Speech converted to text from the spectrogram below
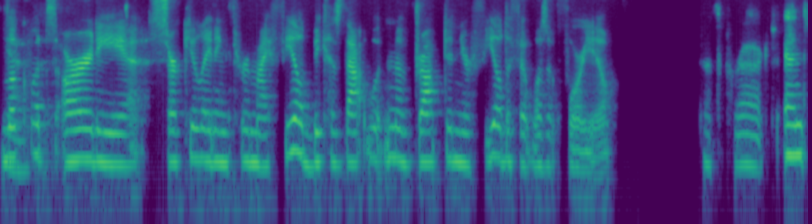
look yeah. what's already circulating through my field because that wouldn't have dropped in your field if it wasn't for you. That's correct. And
